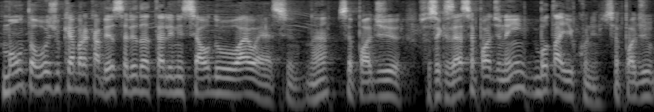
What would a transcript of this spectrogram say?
monta hoje o quebra-cabeça ali da tela inicial do iOS, né? Você pode, se você quiser, você pode nem botar ícone, você pode,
